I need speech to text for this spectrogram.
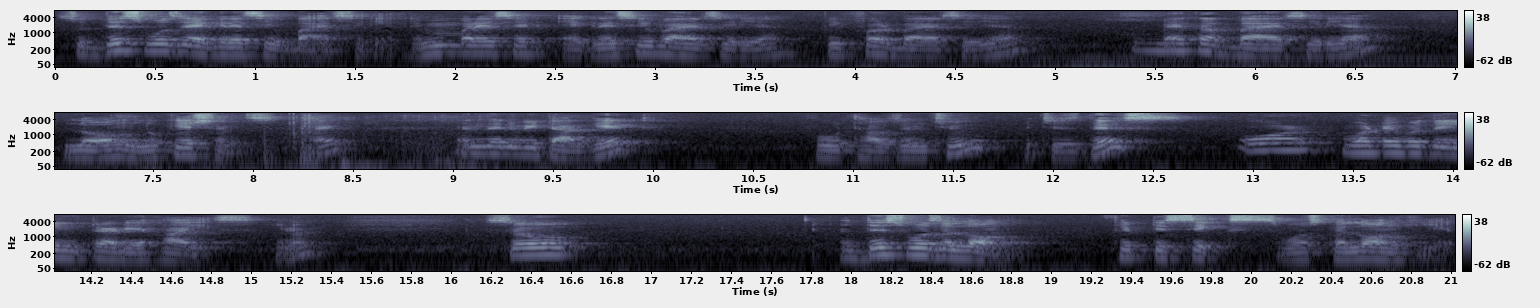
So this was aggressive buyers area remember i said aggressive buyers area preferred buyers area backup buyers area long locations right? And then we target 4002 which is this or whatever the intraday highs you know. So this was a long 56 was the long here.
